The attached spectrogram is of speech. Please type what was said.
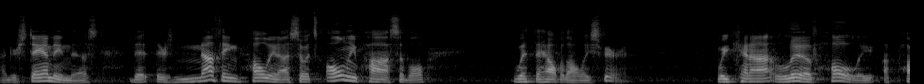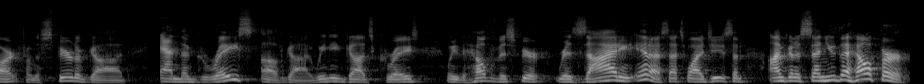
understanding this, that there's nothing holy in us, so it's only possible with the help of the Holy Spirit. We cannot live holy apart from the Spirit of God and the grace of God. We need God's grace. We need the help of His Spirit residing in us. That's why Jesus said, I'm going to send you the helper.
